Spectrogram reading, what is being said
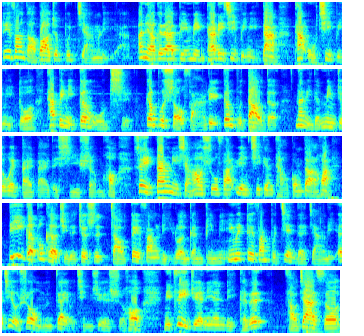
对方搞不好就不讲理啊！啊，你要跟他拼命，他力气比你大，他武器比你多，他比你更无耻，更不守法律，更不道德，那你的命就会白白的牺牲哈。所以，当你想要抒发怨气跟讨公道的话，第一个不可取的就是找对方理论跟拼命，因为对方不见得讲理，而且有时候我们在有情绪的时候，你自己觉得你很理，可是吵架的时候。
